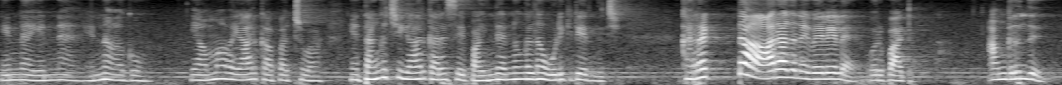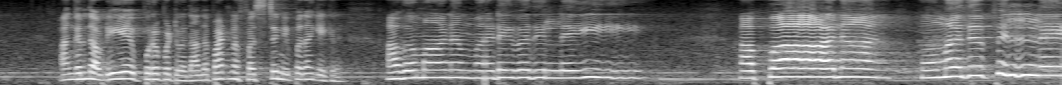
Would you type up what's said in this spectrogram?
என்ன என்ன என்ன ஆகும்? என் அம்மாவை யார் காப்பாற்றுவா? என் தங்கச்சி யார் கரை சேர்ப்பா இந்த எண்ணங்கள் தான் ஓடிக்கிட்டே இருந்துச்சு. கரெக்டாக ஆராதனை வேலையில் ஒரு பாட்டு. அங்கிருந்து அங்கிருந்து அப்படியே புறப்பட்டு வருது. அந்த பாட்டு நான் ஃபர்ஸ்ட் டைம் இப்போ தான் கேட்குறேன் அவமானம் அடைவதில்லை. அப்பா நான் உமது பிள்ளை.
